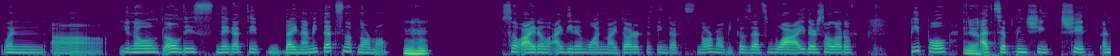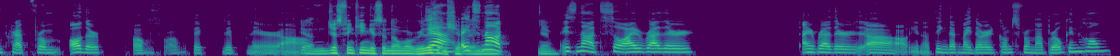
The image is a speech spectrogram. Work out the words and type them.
when uh you know all, all this negative dynamic that's not normal Mm-hmm. so i don't i didn't want my daughter to think that's normal because that's why there's a lot of people Yeah. accepting shit, shit and crap from other of of the, the their uh, yeah. and Just thinking it's a normal relationship yeah it's uh, not Yeah. it's not so i rather i rather uh you know think that my daughter comes from a broken home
